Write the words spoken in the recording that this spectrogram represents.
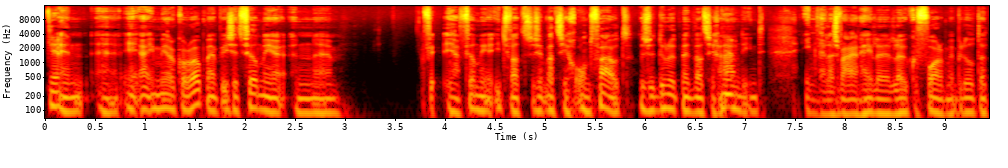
Ja. En ja, in Miracle Roadmap is het veel meer een... ja, veel meer iets wat, wat zich ontvouwt. Dus we doen het met wat zich Ja. aandient. In weliswaar een hele leuke vorm. Ik bedoel, dat,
